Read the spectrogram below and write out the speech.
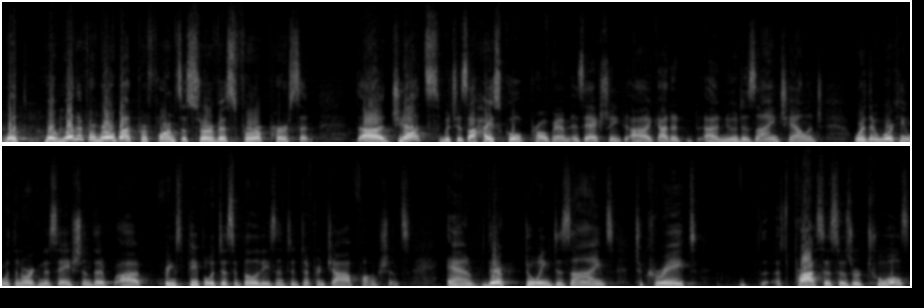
what, what, what if a robot performs a service for a person? Uh, JETS, which is a high school program, has actually uh, got a, a, new design challenge where they're working with an organization that uh, brings people with disabilities into different job functions. And they're doing designs to create processes or tools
